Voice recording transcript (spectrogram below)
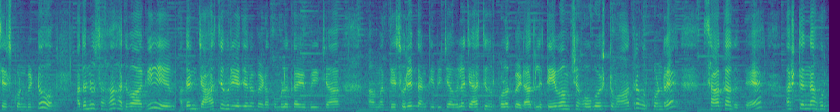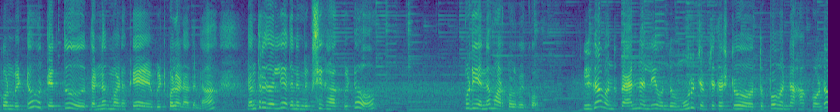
ಸೇರಿಸ್ಕೊಂಡ್ಬಿಟ್ಟು ಅದನ್ನು ಸಹ ಹದವಾಗಿ, ಅದನ್ನು ಜಾಸ್ತಿ ಹುರಿಯೋದೇನೂ ಬೇಡ. ಕುಂಬಳಕಾಯಿ ಬೀಜ ಮತ್ತು ಸೂರ್ಯಕಾಂತಿ ಬೀಜ ಅವೆಲ್ಲ ಜಾಸ್ತಿ ಹುರ್ಕೊಳ್ಳೋದು ಬೇಡ. ಅದರಲ್ಲಿ ತೇವಾಂಶ ಹೋಗುವಷ್ಟು ಮಾತ್ರ ಹುರ್ಕೊಂಡ್ರೆ ಸಾಕಾಗುತ್ತೆ. ಅಷ್ಟನ್ನು ಹುರ್ಕೊಂಡ್ಬಿಟ್ಟು ತೆಗೆದು ತಣ್ಣಗೆ ಮಾಡೋಕ್ಕೆ ಬಿಟ್ಕೊಳ್ಳೋಣ ಅದನ್ನು. ನಂತರದಲ್ಲಿ ಅದನ್ನು ಮಿಕ್ಸಿಗೆ ಹಾಕಿಬಿಟ್ಟು ಪುಡಿಯನ್ನು ಮಾಡ್ಕೊಳ್ಬೇಕು. ಈಗ ಒಂದು ಪ್ಯಾನ್ನಲ್ಲಿ ಒಂದು ಮೂರು ಚಮಚದಷ್ಟು ತುಪ್ಪವನ್ನು ಹಾಕ್ಕೊಂಡು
